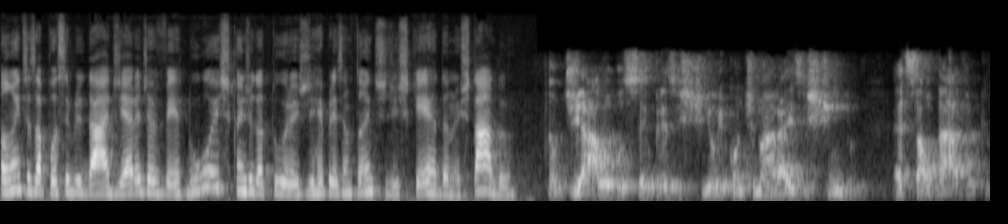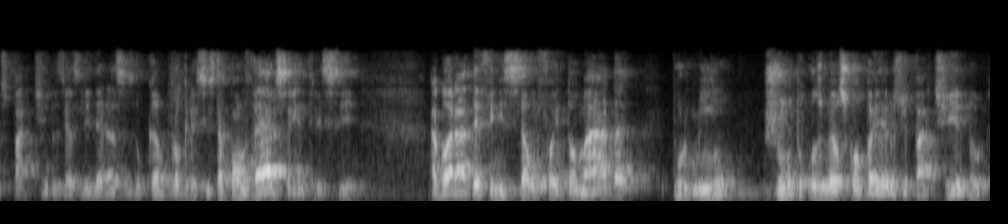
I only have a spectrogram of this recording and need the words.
antes a possibilidade era de haver duas candidaturas de representantes de esquerda no Estado? O diálogo sempre existiu e continuará existindo. É saudável que os partidos e as lideranças do campo progressista conversem entre si. Agora, a definição foi tomada por mim, junto com os meus companheiros de partido,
